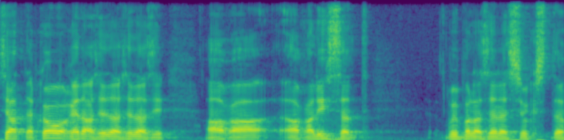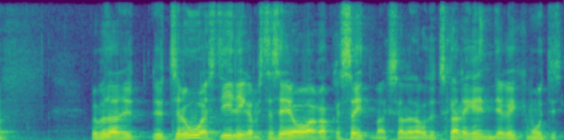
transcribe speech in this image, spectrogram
sealt läheb kogu aeg edasi, edasi, edasi, aga, aga lihtsalt võib-olla sellest siukest võib-olla nüüd, nüüd selle uue stiiliga, mis ta see hooaeg hakkas sõitma, eks ole, nagu ta ütles ka legendi ja kõike muutis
